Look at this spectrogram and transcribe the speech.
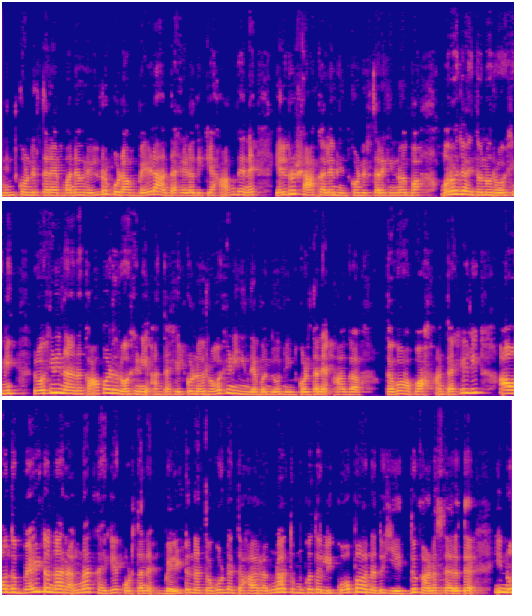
ನಿಂತ್ಕೊಂಡಿರ್ತಾರೆ. ಮನೆಯವರೆಲ್ಲರೂ ಕೂಡ ಬೇಡ ಅಂತ ಹೇಳೋದಕ್ಕೆ ಆಗದೇನೆ ಎಲ್ಲರೂ ಶಾಕಲ್ಲೇ ನಿಂತ್ಕೊಂಡಿರ್ತಾರೆ. ಇನ್ನೊಬ್ಬ ಮನೋಜ ಇದನ್ನು ರೋಹಿಣಿ. ರೋಹಿಣಿ, ನನ್ನನ್ನು ಕಾಪಾಡು ರೋಹಿಣಿ ಅಂತ ಹೇಳ್ಕೊಂಡು ರೋಹಿಣಿ ಹಿಂದೆ ಬಂದು ನಿಂತ್ಕೊಳ್ತಾನೆ. ಆಗ ತಗೋ ಅಪ್ಪ ಅಂತ ಹೇಳಿ ಆ ಒಂದು ಬೆಲ್ಟನ್ನು ರಂಗನಾಥ್ ಕೈಗೆ ಕೊಡ್ತಾನೆ. ಬೆಲ್ಟನ್ನು ತಗೊಂಡಂತಹ ರಂಗನಾಥ್ ಮುಖದಲ್ಲಿ ಕೋಪ ಅನ್ನೋದು ಎದ್ದು ಕಾಣಿಸ್ತಾ ಇರುತ್ತೆ. ಇನ್ನು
